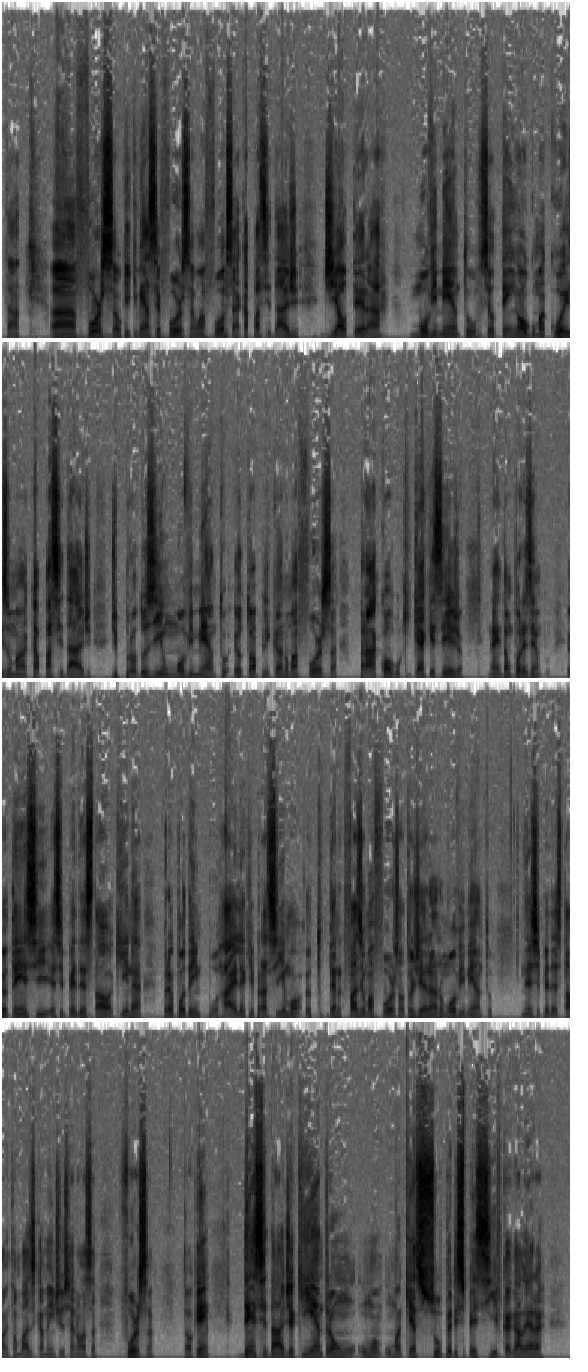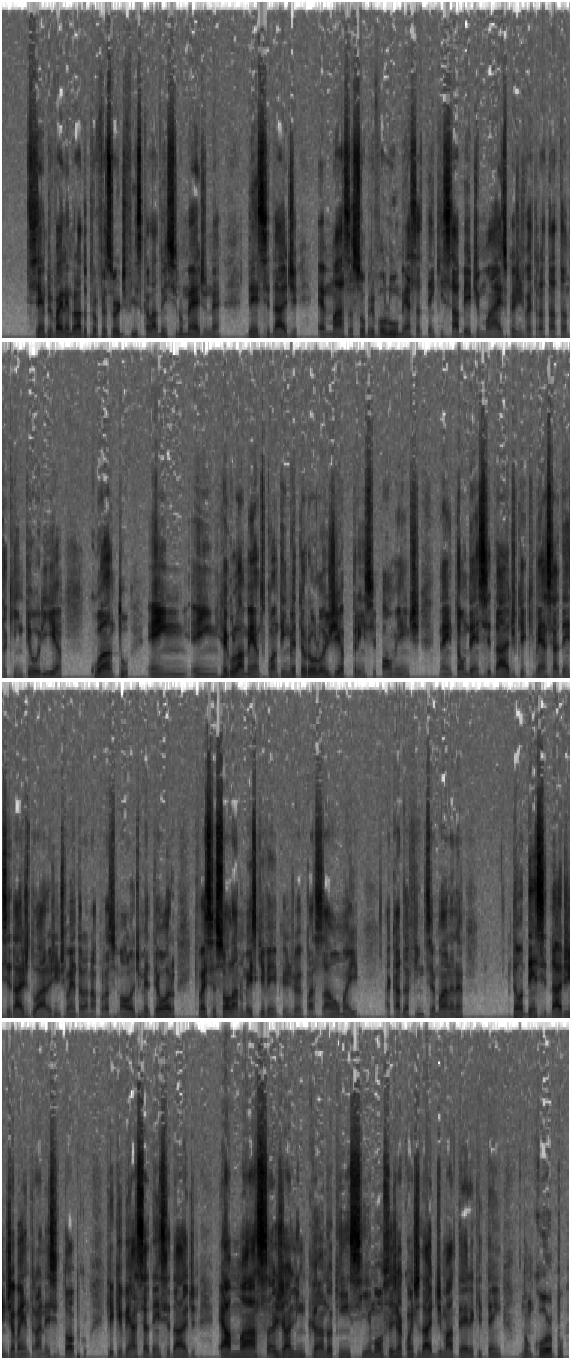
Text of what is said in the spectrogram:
Tá? A força, o que, que vem a ser força? Uma força é a capacidade de alterar movimento. Se eu tenho alguma coisa, uma capacidade de produzir um movimento, eu estou aplicando uma força para o que quer que seja. Né? Então, por exemplo, eu tenho esse, esse pedestal aqui, né? Para eu poder empurrar ele aqui para cima, ó, eu estou tendo que fazer uma força, estou gerando um movimento nesse pedestal. Então, basicamente, isso é nossa força. Tá ok? Densidade. Aqui entra um, uma, uma que é super específica, galera sempre vai lembrar do professor de física lá do ensino médio, né? Densidade é massa sobre volume. Essa tem que saber demais, porque a gente vai tratar tanto aqui em teoria, quanto em, em regulamento, quanto em meteorologia principalmente. Né? Então, densidade, o que, que vem a ser a densidade do ar? A gente vai entrar na próxima aula de meteoro, que vai ser só lá no mês que vem, porque a gente vai passar uma aí a cada fim de semana, né? Então, a densidade, a gente já vai entrar nesse tópico. O que, que vem a ser a densidade? É a massa já linkando aqui em cima, ou seja, a quantidade de matéria que tem num corpo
